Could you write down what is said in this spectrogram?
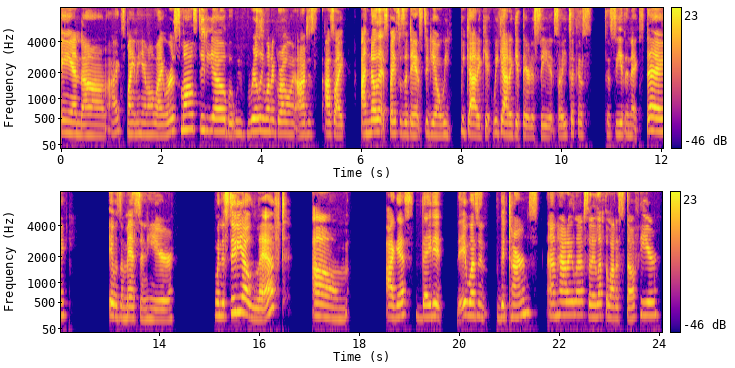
And um, I explained to him, I'm like, we're a small studio, but we really want to grow. And I just, I was like, I know that space was a dance studio. We we gotta get we gotta get there to see it. So he took us to see it the next day. It was a mess in here. When the studio left, um, I guess they did. It wasn't good terms on how they left, so they left a lot of stuff here.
